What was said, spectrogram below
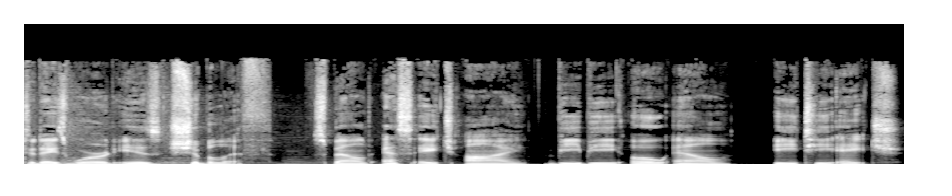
Today's word is shibboleth, spelled S H I B B O L E T H.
